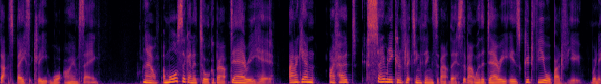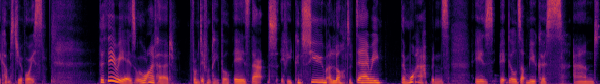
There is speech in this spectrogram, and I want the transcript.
That's basically what I am saying. Now, I'm also going to talk about dairy here. And again, I've heard so many conflicting things about this, about whether dairy is good for you or bad for you when it comes to your voice. The theory is, or what I've heard from different people, is that if you consume a lot of dairy, then what happens is it builds up mucus and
